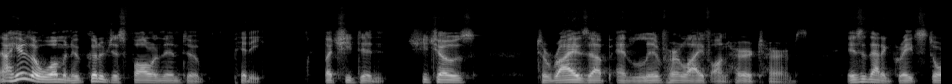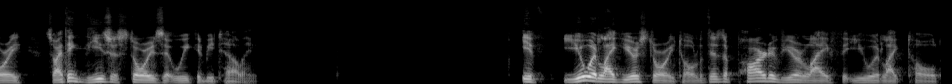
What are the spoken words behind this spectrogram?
Now, here's a woman who could have just fallen into pity, but she didn't. She chose to rise up and live her life on her terms. Isn't that a great story? So I think these are stories that we could be telling. If you would like your story told, if there's a part of your life that you would like told,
